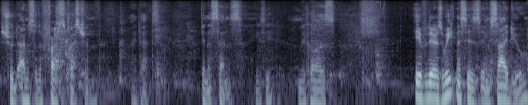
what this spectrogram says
should answer the first question, like that, in a sense, you see because if there's weaknesses inside you,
